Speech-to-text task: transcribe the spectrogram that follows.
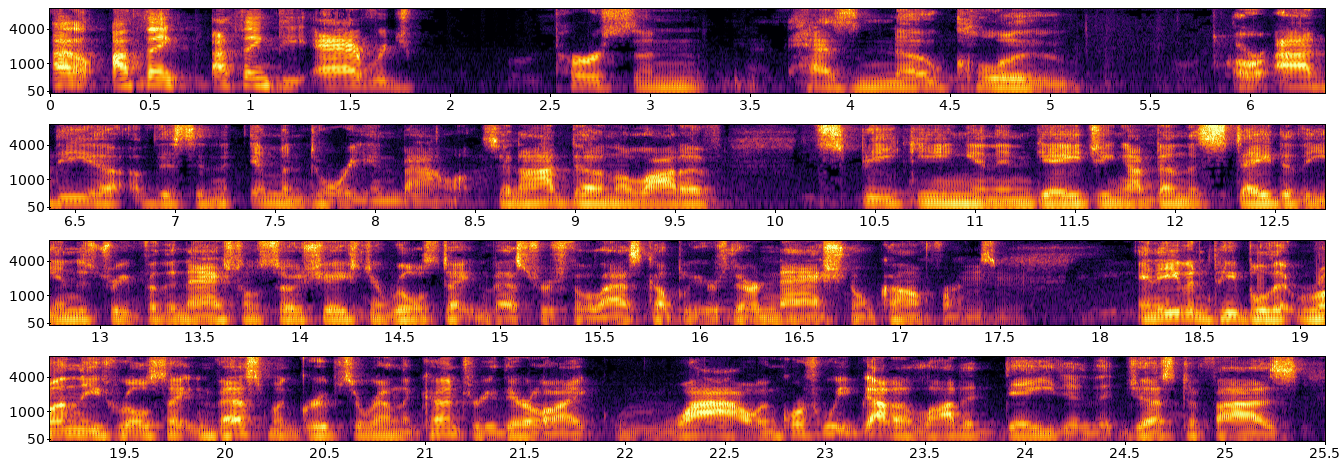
I don't, I think I think the average person has no clue or idea of this inventory imbalance, and I've done a lot of speaking and engaging. I've done the state of the industry for the National Association of Real Estate Investors for the last couple of years, their national conference. Mm-hmm. And even people that run these real estate investment groups around the country, they're like, wow. And of course, we've got a lot of data that justifies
